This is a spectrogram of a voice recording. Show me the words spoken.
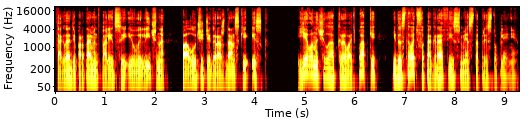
Тогда департамент полиции и вы лично получите гражданский иск. Ева начала открывать папки и доставать фотографии с места преступления.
